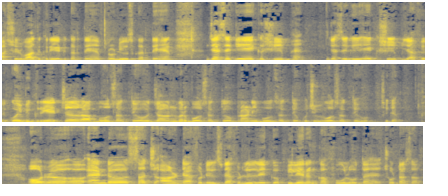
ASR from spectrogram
आशीर्वाद क्रिएट करते हैं प्रोड्यूस करते हैं। जैसे कि एक शीप है जैसे कि एक शीप या फिर कोई भी क्रिएचर आप बोल सकते हो जानवर बोल सकते हो प्राणी बोल सकते हो कुछ भी बोल सकते हो ठीक है? और and such are daffodils daffodil एक पीले रंग का फूल होता है छोटा सा.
